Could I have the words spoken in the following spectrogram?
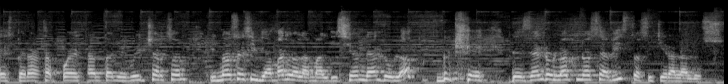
esperanza puede estar Anthony Richardson y no sé si llamarlo la maldición de Andrew Locke, porque desde Andrew Locke no se ha visto siquiera la luz.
